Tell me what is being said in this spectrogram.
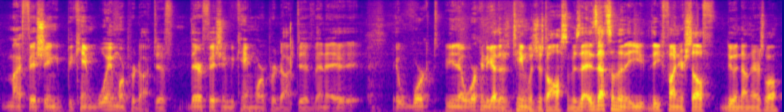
my fishing became way more productive. Their fishing became more productive, and it, it worked. You know, working together as a team was just awesome. Is that is that something that you that you find yourself doing down there as well?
